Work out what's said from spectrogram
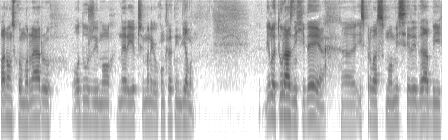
Panonskom mornaru odužimo ne riječima nego konkretnim dijelom. Bilo je tu raznih ideja. Isprva smo mislili da bi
